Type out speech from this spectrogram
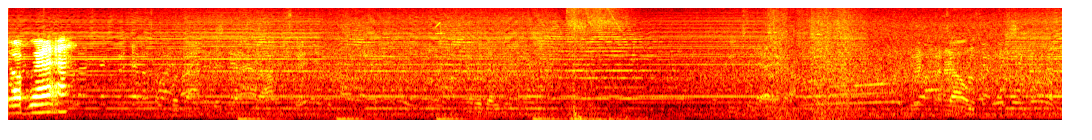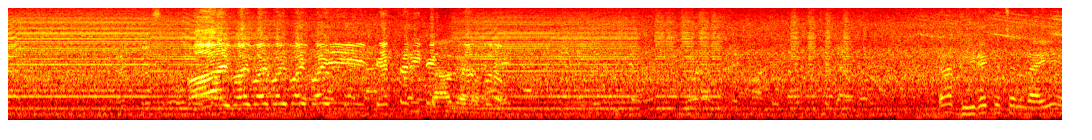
अबे भाई भाई भाई भाई भाई भाई ट्रैक्टर ही ट्रैक्टर धीरे क्यों चल रहा है ये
